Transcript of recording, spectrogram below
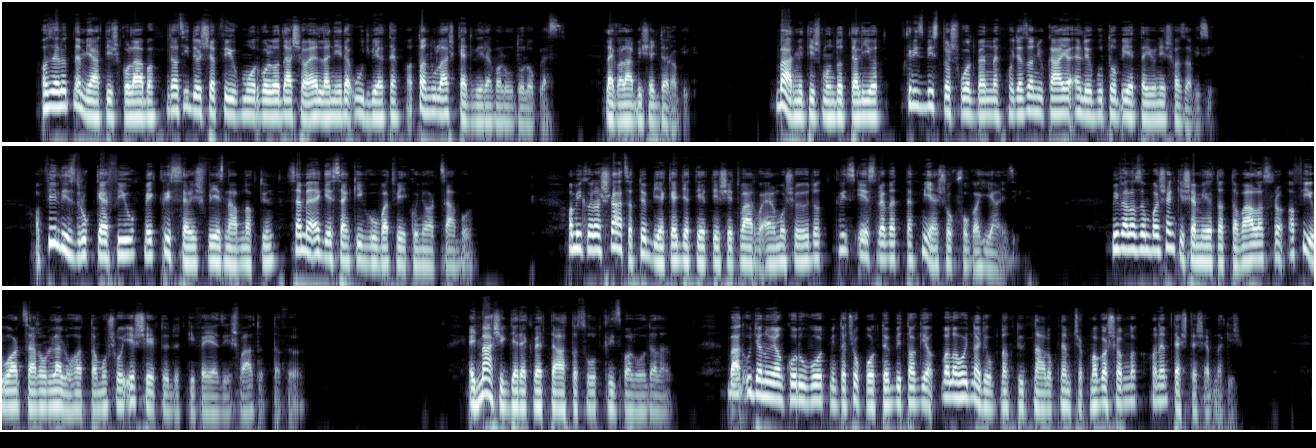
Azelőtt nem járt iskolába, de az idősebb fiúk morgolódása ellenére úgy vélte, a tanulás kedvére való dolog lesz. Legalábbis egy darabig. Bármit is mondott Eliott, Krisz biztos volt benne, hogy az anyukája előbb-utóbb érte jön és hazaviszi. A Phyllis Drucker fiú még Krisszel is véznábbnak tűnt, szeme egészen kigúvat vékony arcából. Amikor a srác a többiek egyetértését várva elmosolyodott, Krisz észrevette, milyen sok foga hiányzik. Mivel azonban senki sem méltatta válaszra, a fiú arcáról lelohadt a mosoly, és sértődött kifejezés váltotta föl. Egy másik gyerek vette át a szót Krisz baloldalán. Bár ugyanolyan korú volt, mint a csoport többi tagja, valahogy nagyobbnak tűnt náluk nem csak magasabbnak, hanem testesebbnek is.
